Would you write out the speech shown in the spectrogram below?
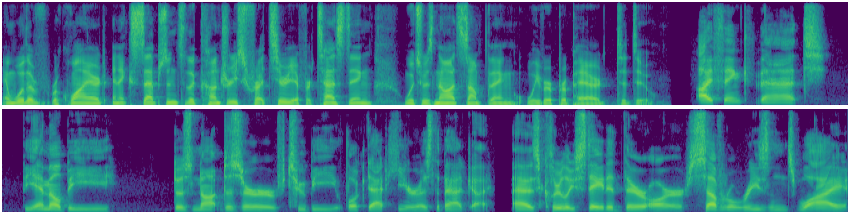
and would have required an exception to the country's criteria for testing, which was not something we were prepared to do. I think that the MLB does not deserve to be looked at here as the bad guy. As clearly stated, there are several reasons why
